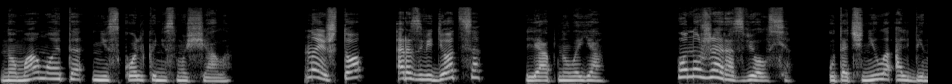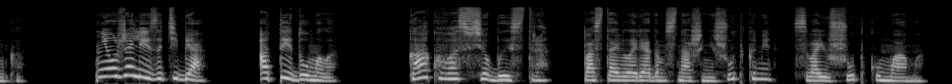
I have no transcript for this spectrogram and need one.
но маму это нисколько не смущало. «Ну и что? Разведется?» — ляпнула я. «Он уже развелся», — уточнила Альбинка. «Неужели из-за тебя? А ты думала?» «Как у вас все быстро», — поставила рядом с нашими шутками свою шутку мама.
